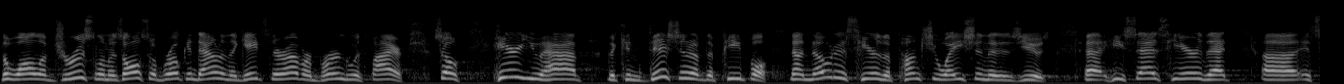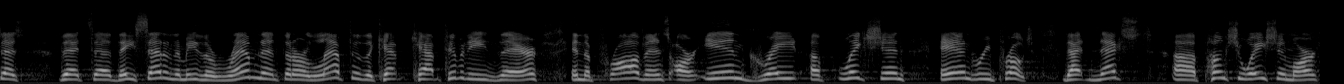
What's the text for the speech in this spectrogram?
The wall of Jerusalem is also broken down, and the gates thereof are burned with fire. So here you have the condition of the people. Now, notice here the punctuation that is used. Uh, he says here that uh, it says, that uh, they said unto me, The remnant that are left of the cap- captivity there in the province are in great affliction and reproach. That next uh, punctuation mark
